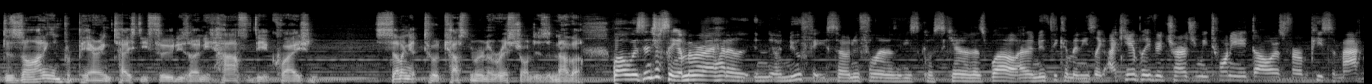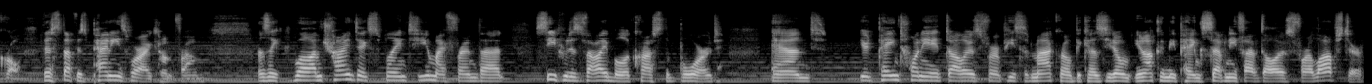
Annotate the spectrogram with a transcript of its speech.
Designing and preparing tasty food is only half of the equation. Selling it to a customer in a restaurant is another. Well, it was interesting. I remember I had a, a Newfie, so Newfoundland is on the East Coast of Canada as well. I had a Newfie come in. He's like, I can't believe you're charging me $28 for a piece of mackerel. This stuff is pennies where I come from. I was like, well, I'm trying to explain to you, my friend, that seafood is valuable across the board. And you're paying $28 for a piece of mackerel because you don't you're not going to be paying $75 for a lobster.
